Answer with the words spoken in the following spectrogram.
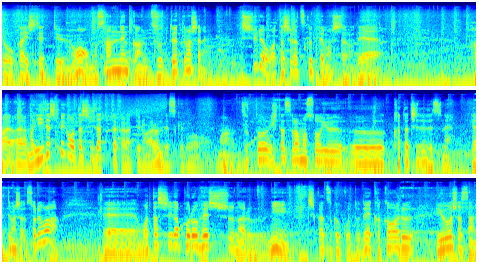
強会してっていうのをもう3年間ずっとやってましたね。資料私が作ってましたのではいまあ、言い出しっぺが私だったからっていうのがあるんですけど、まあ、ずっとひたすらもそういう形でですねやってました。それは、えー、私がプロフェッショナルに近づくことで関わる利用者さん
